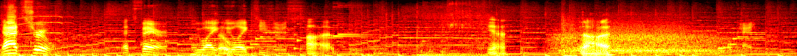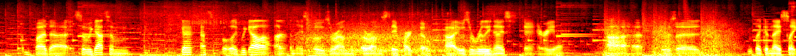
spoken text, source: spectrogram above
That's true. That's fair. We like we like teasers. Uh, yeah. Uh, Okay. but uh, so we got some, got some, like we got a lot of nice photos around the, around the state park though. Uh, it was a really nice area. Uh, there was a like a nice like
